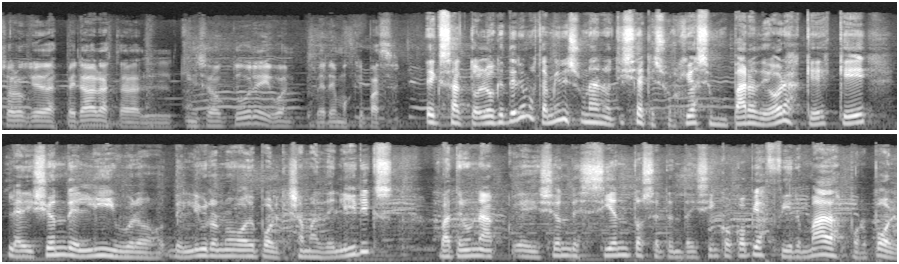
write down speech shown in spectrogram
solo queda esperar hasta el 15 de octubre y bueno veremos qué pasa. Exacto. Lo que tenemos también es una noticia que surgió hace un par de horas que es que la edición del libro del libro nuevo de Paul que se llama The Lyrics va a tener una edición de 175 copias firmadas por Paul.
